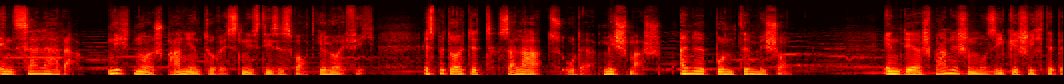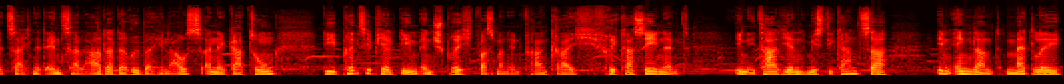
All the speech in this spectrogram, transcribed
Ensalada. Nicht nur Spanientouristen ist dieses Wort geläufig. Es bedeutet Salat oder Mischmasch, eine bunte Mischung. In der spanischen Musikgeschichte bezeichnet Ensalada darüber hinaus eine Gattung, die prinzipiell dem entspricht, was man in Frankreich Fricassee nennt, in Italien Misticanza, in England Medley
